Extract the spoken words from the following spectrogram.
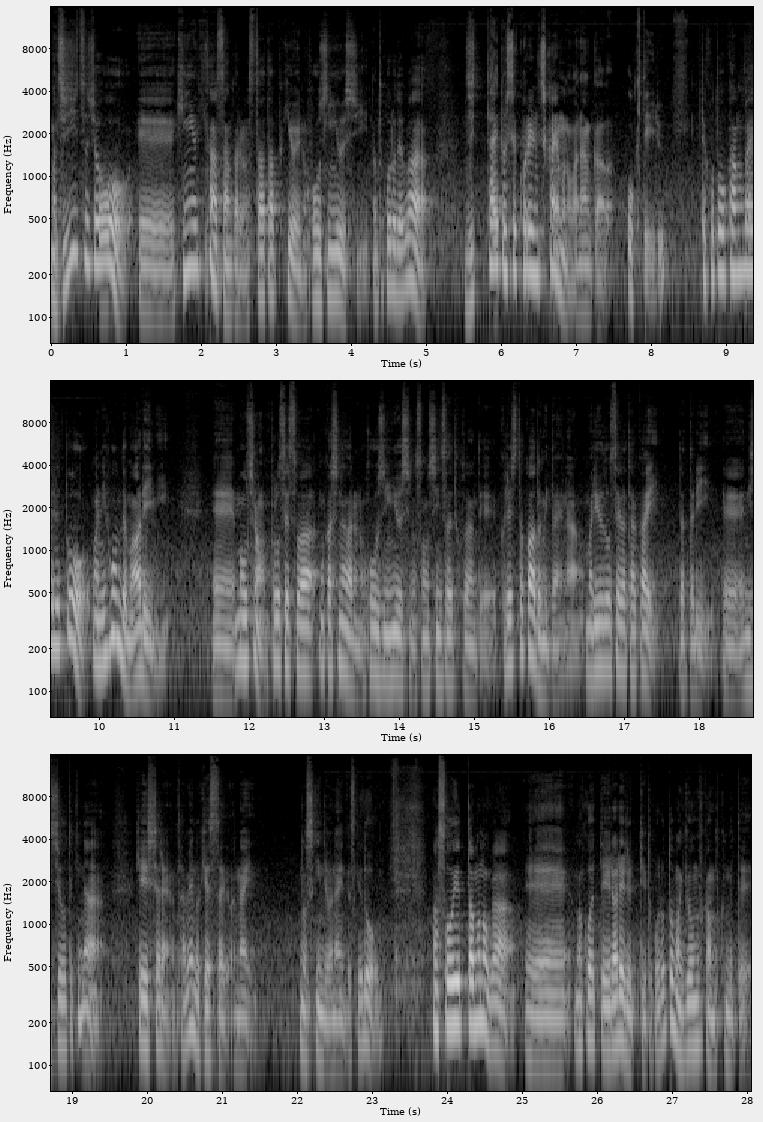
まあ、事実上、えー、金融機関さんからのスタートアップ企業への法人融資のところでは実態としてこれに近いものがなんか起きているってことを考えると、まあ、日本でもある意味、えー、もちろんプロセスは昔ながらの法人融資のその審査ってことなんでクレジットカードみたいな、まあ、流動性が高いだったり、えー、日常的な経営支払いのための決済ではないの資金ではないんですけど、まあ、そういったものが、えーまあ、こうやって得られるっていうところと、まあ、業務負荷も含めて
